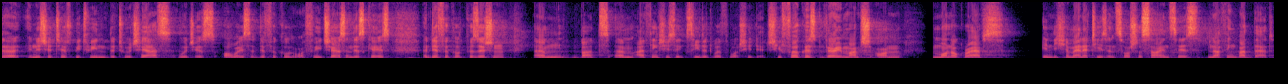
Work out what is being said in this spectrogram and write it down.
the initiative between the two chairs, which is always a difficult, or three chairs in this case, a difficult position. Um, but um, I think she succeeded with what she did. She focused very much on monographs in the humanities and social sciences, nothing but that,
